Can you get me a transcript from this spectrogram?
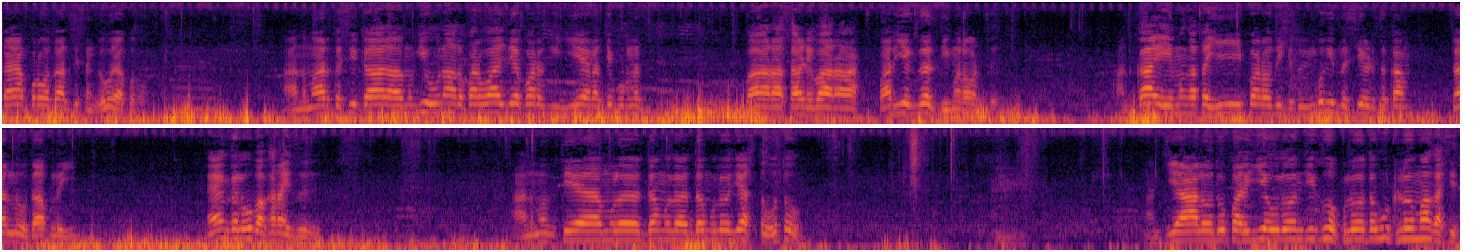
काय अपर्वा चालते संघ होय अपर्वा? आणि मार्कशीट आ- मग घेऊन आलो पार वाजल्या पार यायला तिकडूनच. बारा साडेबारा पार एक झालती मला वाटतं. आणि काय आहे मग आता ही परवा दिवशी तुम्ही बघितलं शेडचं काम? चाललं होतं आपलं ही. अँगल उभा करायचं. आणि मग त्यामुळं दमलं दमलं जास्त होतो. जे आलो दुपारी जेवलो आणि जी झोपलो तर उठलो मागाशीच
